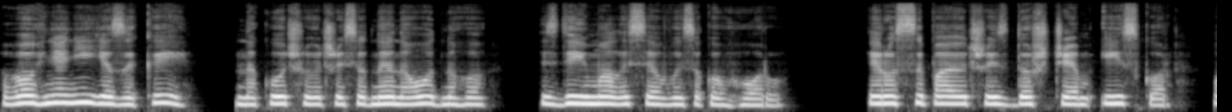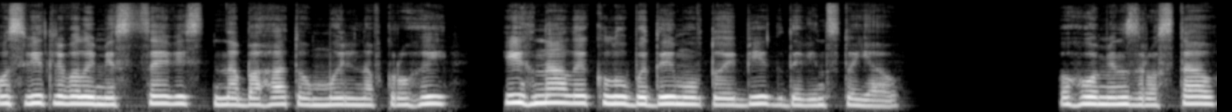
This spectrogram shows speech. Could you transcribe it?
Вогняні язики, накочуючись одне на одного, здіймалися високо вгору і, розсипаючись дощем іскор, освітлювали місцевість на багато миль навкруги і гнали клуби диму в той бік, де він стояв. Гомін зростав,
